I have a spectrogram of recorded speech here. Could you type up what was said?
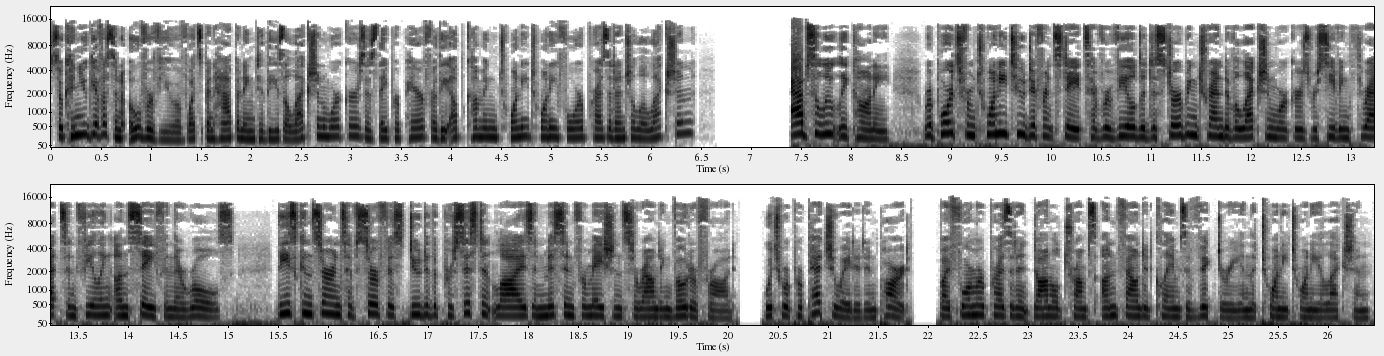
So, can you give us an overview of what's been happening to these election workers as they prepare for the upcoming 2024 presidential election? Absolutely, Connie. Reports from 22 different states have revealed a disturbing trend of election workers receiving threats and feeling unsafe in their roles. These concerns have surfaced due to the persistent lies and misinformation surrounding voter fraud, which were perpetuated in part by former President Donald Trump's unfounded claims of victory in the 2020 election.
